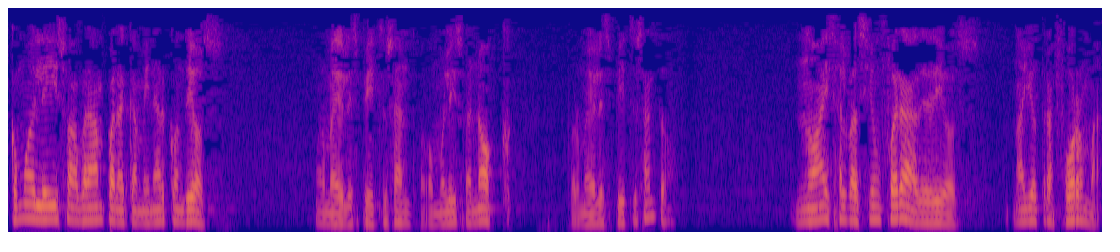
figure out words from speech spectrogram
¿Cómo le hizo Abraham para caminar con Dios? Por medio del Espíritu Santo. ¿Cómo le hizo a Enoch? Por medio del Espíritu Santo. No hay salvación fuera de Dios. No hay otra forma.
